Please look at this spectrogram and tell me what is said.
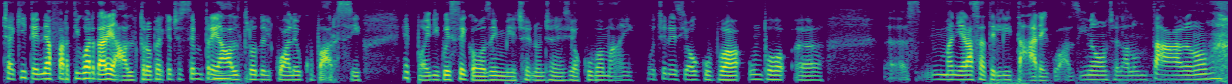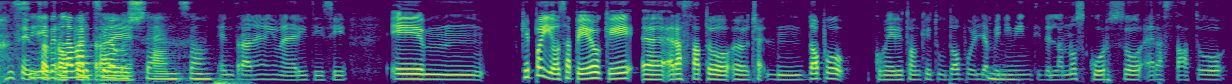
c'è chi tende a farti guardare altro, perché c'è sempre Mm. altro del quale occuparsi, e poi di queste cose invece non ce ne si occupa mai, o ce ne si occupa un po' eh, eh, in maniera satellitare quasi, no? Cioè da lontano, Sì, senza per troppo lavarsi la entrare, coscienza. entrare nei meriti, sì. E, che poi io sapevo che eh, era stato, eh, cioè, mh, dopo, come hai detto anche tu, dopo gli avvenimenti dell'anno scorso, era stato,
